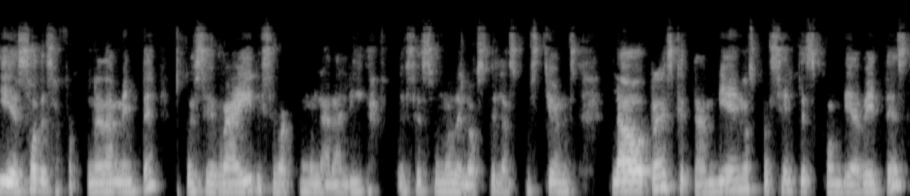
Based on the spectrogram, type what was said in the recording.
y eso desafortunadamente pues se va a ir y se va a acumular al hígado. Esa es una de, los, de las cuestiones. La otra es que también los pacientes con diabetes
